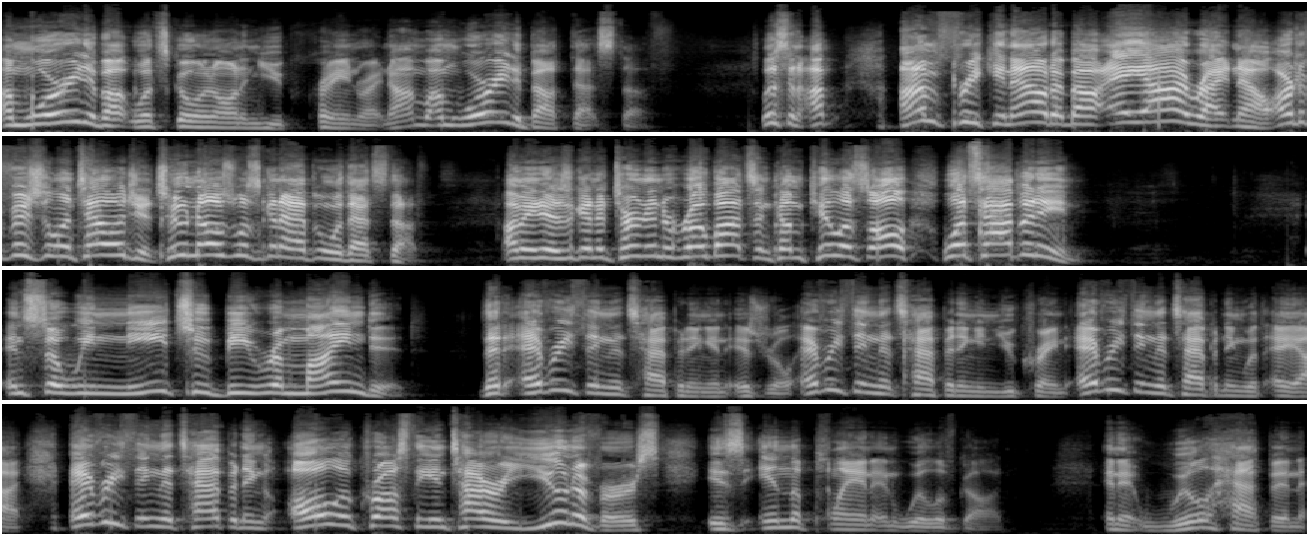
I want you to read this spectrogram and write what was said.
I'm worried about what's going on in Ukraine right now. I'm, I'm worried about that stuff. Listen, I'm, I'm freaking out about AI right now, artificial intelligence. Who knows what's going to happen with that stuff? I mean, is it going to turn into robots and come kill us all? What's happening? And so we need to be reminded that everything that's happening in Israel, everything that's happening in Ukraine, everything that's happening with AI, everything that's happening all across the entire universe is in the plan and will of God. And it will happen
